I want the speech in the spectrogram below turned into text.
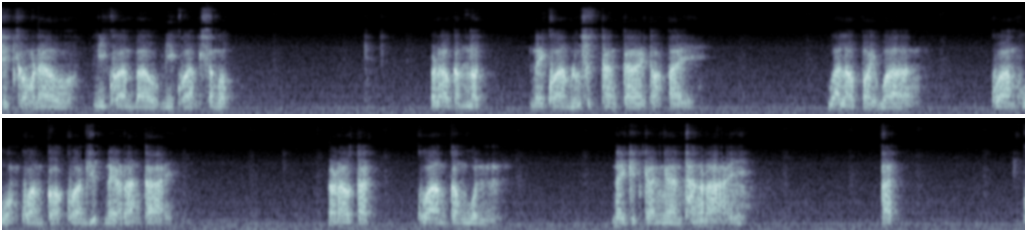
จิตของเรามีความเบา มีความสงบ เรากำหนดในความรู้สึกทางกายต่อไป ว่าเราปล่อยวาง ความห่วงความเกาะความยึดในร่างกาย เราตัดความกังวล ในกิจการงานทั้งหลาย ตัด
